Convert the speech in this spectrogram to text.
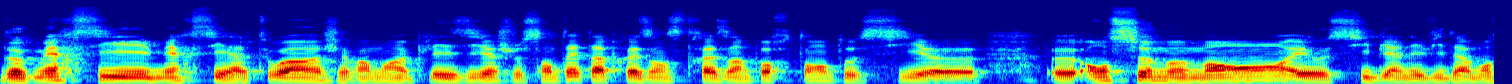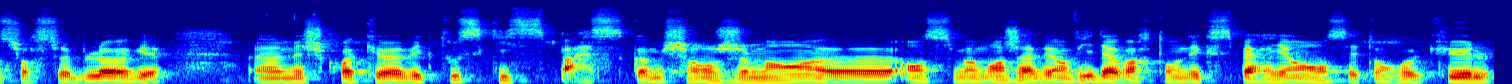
donc merci, merci à toi. J'ai vraiment un plaisir. Je sentais ta présence très importante aussi euh, en ce moment et aussi bien évidemment sur ce blog. Mais je crois qu'avec tout ce qui se passe comme changement en ce moment, j'avais envie d'avoir ton expérience et ton recul,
